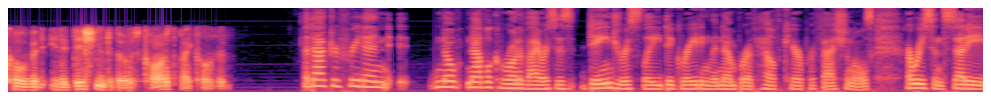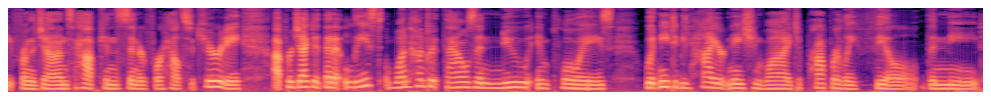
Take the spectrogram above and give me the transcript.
COVID, in addition to those caused by COVID. Uh, Dr. Frieden, no, novel coronavirus is dangerously degrading the number of healthcare professionals. A recent study from the Johns Hopkins Center for Health Security uh, projected that at least 100,000 new employees would need to be hired nationwide to properly fill the need.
